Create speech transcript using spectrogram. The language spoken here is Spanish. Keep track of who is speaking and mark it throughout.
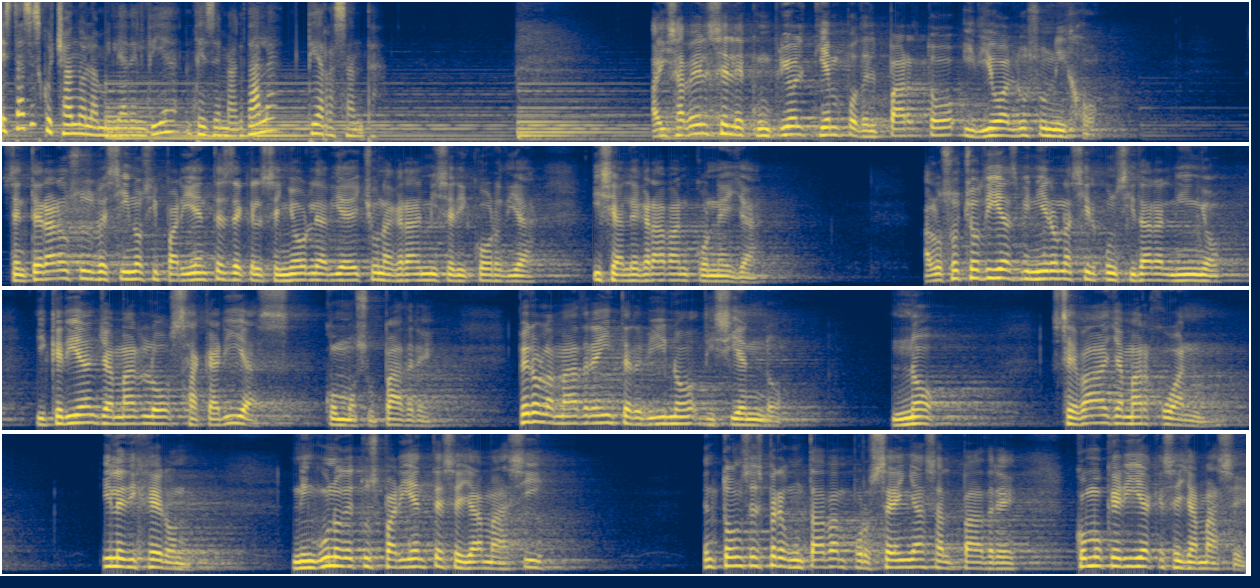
Speaker 1: Estás escuchando la humildad del día desde Magdala, Tierra Santa.
Speaker 2: A Isabel se le cumplió el tiempo del parto y dio a luz un hijo. Se enteraron sus vecinos y parientes de que el Señor le había hecho una gran misericordia y se alegraban con ella. A los ocho días vinieron a circuncidar al niño y querían llamarlo Zacarías como su padre. Pero la madre intervino diciendo, no, se va a llamar Juan. Y le dijeron, ninguno de tus parientes se llama así. Entonces preguntaban por señas al padre cómo quería que se llamase.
